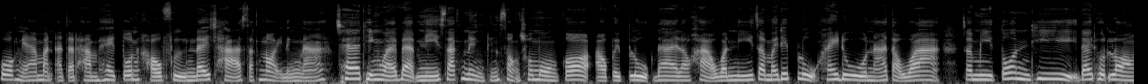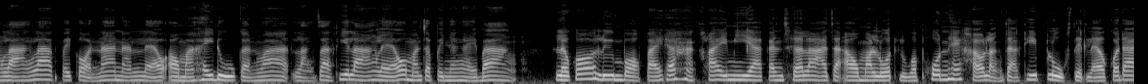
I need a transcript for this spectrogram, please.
พวกนี้มันอาจจะทำให้ต้นเขาฟื้นได้ช้าสักหน่อยหนึ่งนะ แช่ทิ้งไว้แบบนี้สัก 1-2 ชั่วโมงก็เอาไปปลูกได้แล้วค่ะ วันนี้จะไม่ได้ปลูกให้ดูนะ แต่ว่าจะมีต้นที่ได้ทดลองล้างรากไปก่อนหน้านั้นแล้วเอามาให้ดูกันว่าหลังจากที่ล้างแล้วมันจะเป็นยังไงบ้าง แล้วก็ลืมบอกไปถ้าหากใครมียากันเชื้อราจะเอามาลดหรือว่าพ่นให้เขาหลังจากที่ปลูกเสร็จแล้วก็ได้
